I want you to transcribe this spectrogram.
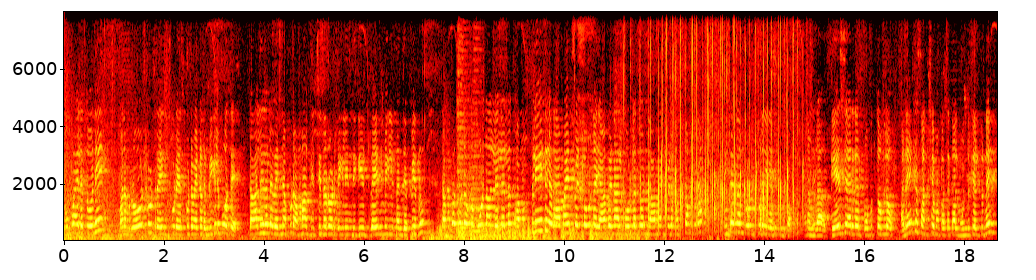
రూపాయలతోనే మనం రోడ్లు డ్రైన్స్ కూడా వేసుకుంటాం. ఎక్కడ మిగిలిపోతే ఖాళీలలో వెళ్ళినప్పుడు అమ్మ చిన్న రోడ్ మిగిలింది ఈ డ్రైన్ మిగిలిందని చెప్పిర్రు. తప్పకుండా ఒక మూడు నాలుగు నెలల్లో కంప్లీట్గా రామాయణపేటలో ఉన్న యాభై నాలుగు కోట్లతో రామాయణపేట మొత్తం కూడా ఇంటర్నల్ రోడ్స్ కూడా చేసుకుంటాం మనం రా- కేసీఆర్ గారి ప్రభుత్వంలో అనేక సంక్షేమ పథకాలు ముందుకెళ్తున్నాయి.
